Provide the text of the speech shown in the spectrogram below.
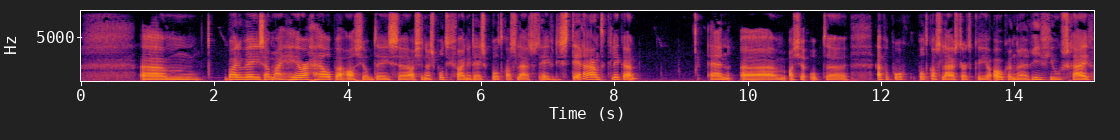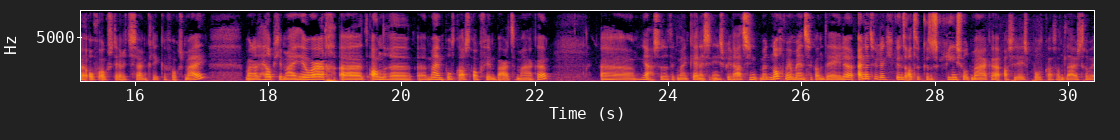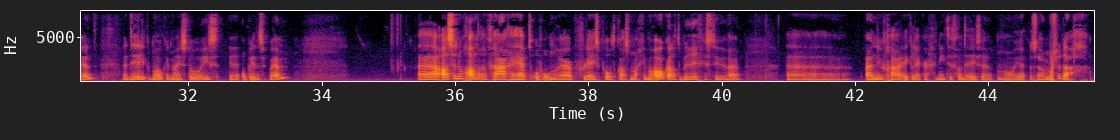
Um, By the way, je zou mij heel erg helpen als je op deze, als je naar Spotify naar deze podcast luistert, even die sterren aan te klikken. En ehm, als je op de Apple Podcast luistert, kun je ook een eh, review schrijven of ook sterretjes aanklikken, volgens mij. Maar dan help je mij heel erg uh, het andere, uh, mijn podcast ook vindbaar te maken. Ehm, ja, zodat ik mijn kennis en inspiratie met nog meer mensen kan delen. En natuurlijk, je kunt altijd een screenshot maken als je deze podcast aan het luisteren bent. Dan deel ik hem ook in mijn stories op Instagram. Uh, als je nog andere vragen hebt of onderwerpen voor deze podcast, mag je me ook altijd een berichtje sturen. Uh, en nu ga ik lekker genieten van deze mooie zomerse dag.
